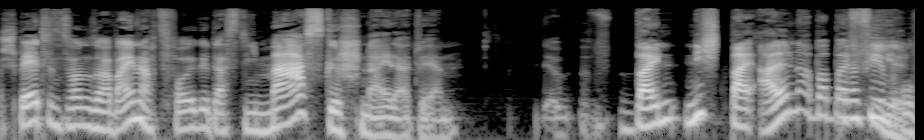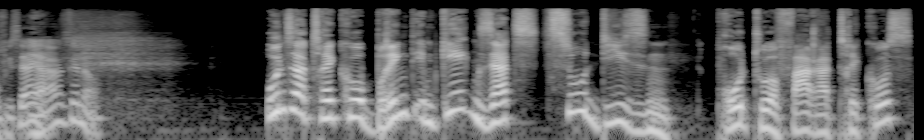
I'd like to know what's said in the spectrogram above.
spätestens von unserer Weihnachtsfolge, dass die maßgeschneidert werden. Bei, nicht bei allen, aber bei Bei vielen. vielen Profis, ja, ja, genau. Unser Trikot bringt im Gegensatz zu diesen Pro-Tour-Fahrer-Trikots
